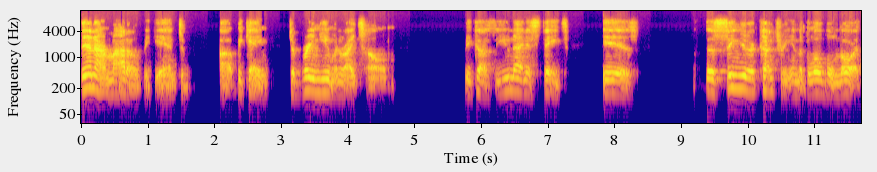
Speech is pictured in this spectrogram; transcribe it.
then our motto began to uh, became to bring human rights home because the United States is the singular country in the global north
